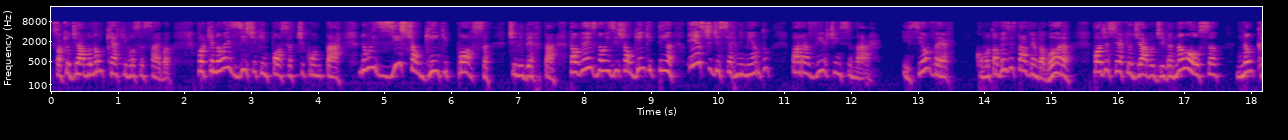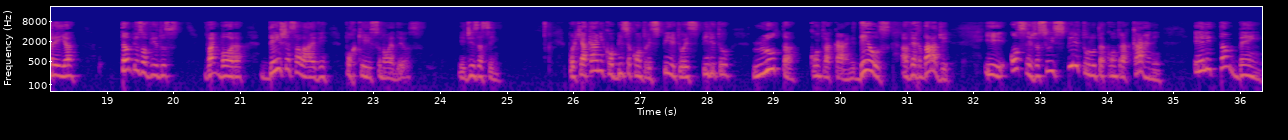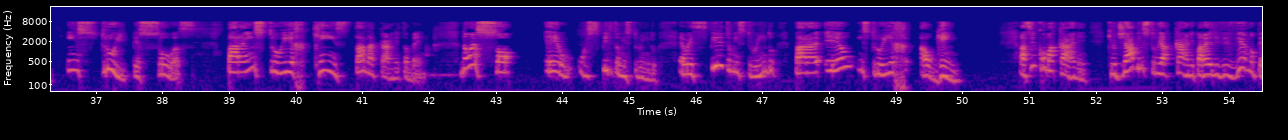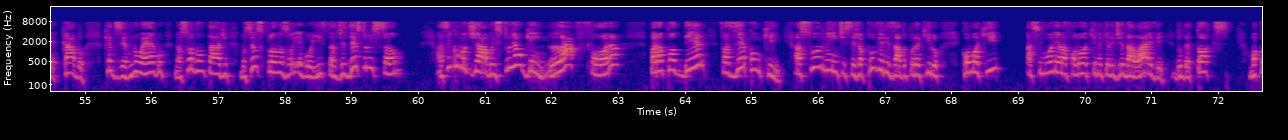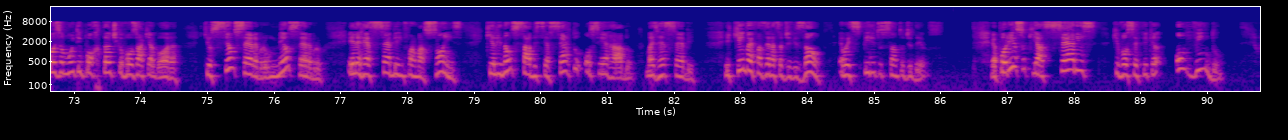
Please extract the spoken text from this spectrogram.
Só que o diabo não quer que você saiba, porque não existe quem possa te contar, não existe alguém que possa te libertar. Talvez não exista alguém que tenha este discernimento para vir te ensinar. E se houver, como talvez está vendo agora, pode ser que o diabo diga: não ouça, não creia, tampe os ouvidos, vá embora, deixe essa live, porque isso não é Deus. E diz assim: porque a carne cobiça contra o espírito, o espírito luta contra a carne. Deus, a verdade. E, ou seja, se o espírito luta contra a carne, ele também instrui pessoas para instruir quem está na carne também. Não é só eu, o Espírito me instruindo. É o Espírito me instruindo para eu instruir alguém. Assim como a carne, que o diabo instrui a carne para ele viver no pecado, quer dizer, no ego, na sua vontade, nos seus planos egoístas de destruição. Assim como o diabo instrui alguém lá fora para poder fazer com que a sua mente seja pulverizada por aquilo, como aqui a Simone ela falou aqui naquele dia da live do detox, uma coisa muito importante que eu vou usar aqui agora, que o seu cérebro, o meu cérebro, ele recebe informações que ele não sabe se é certo ou se é errado, mas recebe. E quem vai fazer essa divisão é o Espírito Santo de Deus. É por isso que as séries que você fica ouvindo,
